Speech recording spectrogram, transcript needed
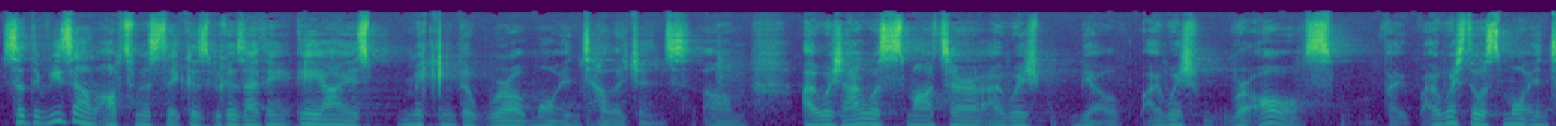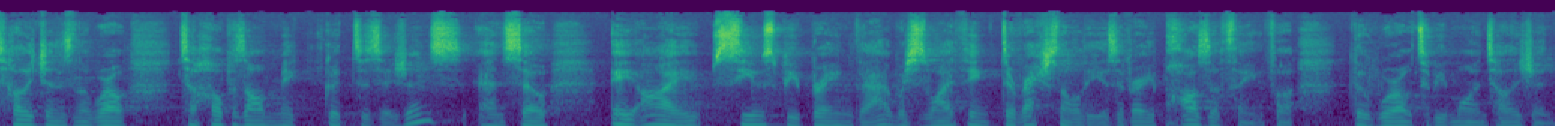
so the reason I'm optimistic is because I think AI is making the world more intelligent. Um, I wish I was smarter. I wish, you know, I wish we're all I, I wish there was more intelligence in the world to help us all make good decisions. And so AI seems to be bringing that, which is why I think directionally is a very positive thing for the world to be more intelligent.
